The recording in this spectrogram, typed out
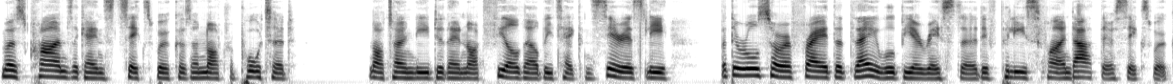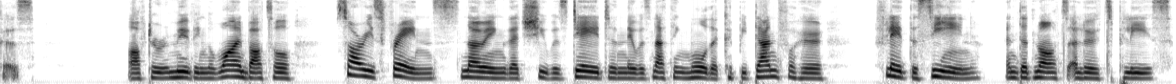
most crimes against sex workers are not reported. Not only do they not feel they'll be taken seriously, but they're also afraid that they will be arrested if police find out they're sex workers. After removing the wine bottle, Sari's friends, knowing that she was dead and there was nothing more that could be done for her, fled the scene and did not alert police.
